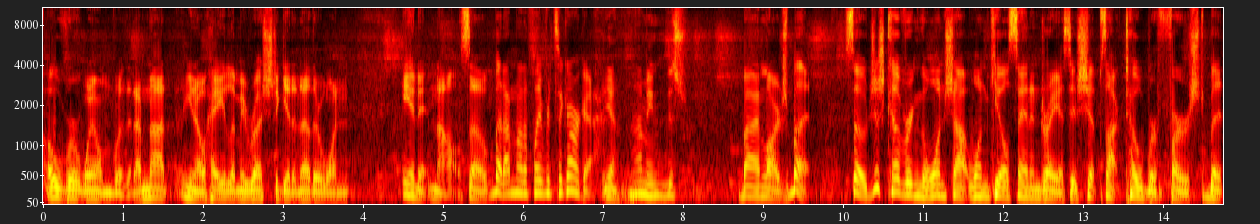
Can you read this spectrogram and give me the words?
overwhelmed with it. I'm not, you know, hey, let me rush to get another one in it and all. So, but I'm not a flavored cigar guy. Yeah, I mean, this by and large. But so just covering the one shot, one kill San Andrés. It ships October 1st, but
